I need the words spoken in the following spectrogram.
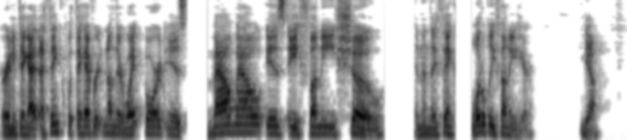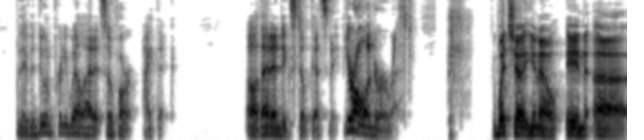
or anything. I, I think what they have written on their whiteboard is Mao Mao is a funny show. And then they think, what'll be funny here? Yeah. They've been doing pretty well at it so far, I think. Oh, that ending still gets me. You're all under arrest. Which, uh, you know, in uh,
